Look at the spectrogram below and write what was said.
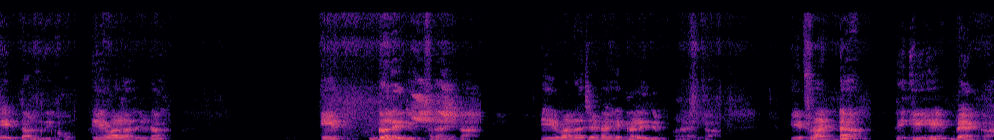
ਇੱਕ ਤਾਂ ਦੇਖੋ, ਇਹ ਵਾਲਾ ਜਿਹੜਾ, ਇਹ ਗਲੇ ਦੇ ਉੱਪਰ ਆਏਗਾ। ਇਹ ਵਾਲਾ ਜਿਹੜਾ, ਇਹ ਗਲੇ ਦੇ ਉੱਪਰ ਆਏਗਾ। ਇਹ ਫਰੰਟ ਆ ਤੇ ਇਹ ਬੈਕ ਆ।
